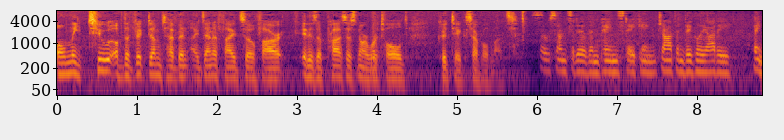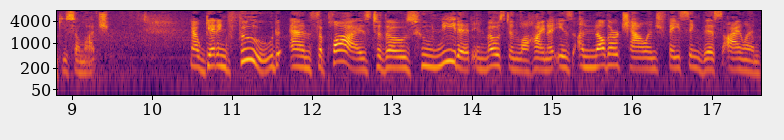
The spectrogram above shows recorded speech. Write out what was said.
Only two of the victims have been identified so far. It is a process, nor we're told, could take several months. So sensitive and painstaking. Jonathan Vigliotti, thank you so much. Now, getting food and supplies to those who need it in most in Lahaina is another challenge facing this island.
